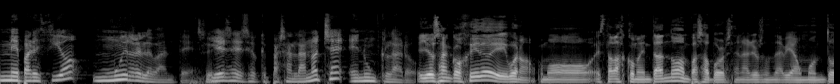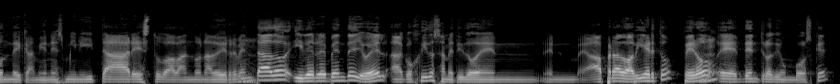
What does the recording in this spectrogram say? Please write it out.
me pareció muy relevante. Sí. Y es eso, que pasan la noche en un claro. Ellos han cogido y, bueno, como estabas comentando, han pasado por escenarios donde había un montón de camiones militares, todo abandonado y reventado, y de repente Joel ha cogido, se ha metido en, en- a prado abierto, pero eh, dentro de un bosque,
